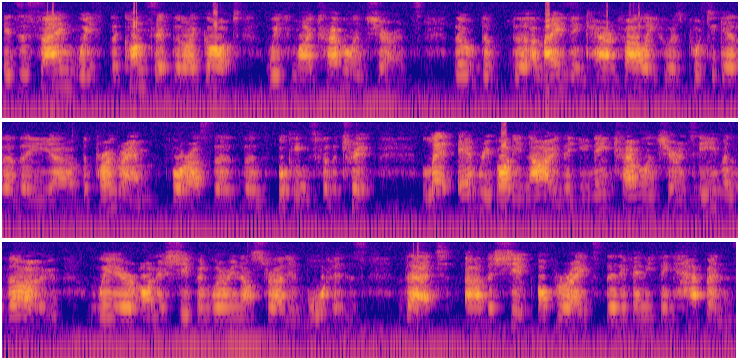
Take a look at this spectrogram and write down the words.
It's the same with the concept that I got with my travel insurance. The, the, the amazing Karen Farley, who has put together the, uh, the program for us, the, the bookings for the trip, let everybody know that you need travel insurance even though we're on a ship and we're in Australian waters, that uh, the ship operates that if anything happens,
